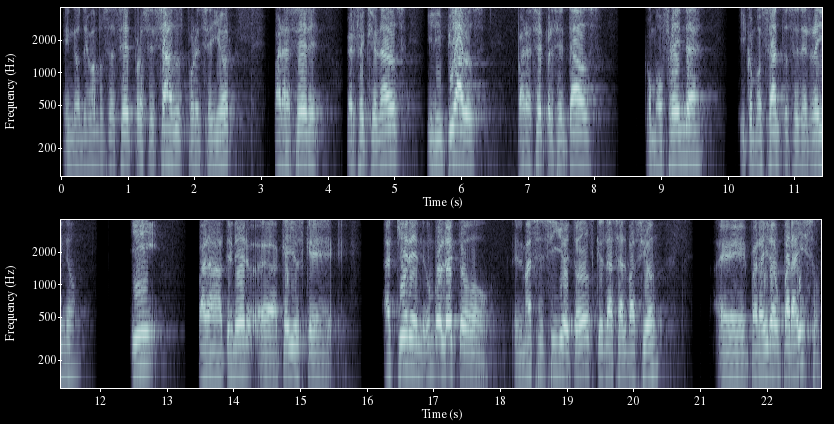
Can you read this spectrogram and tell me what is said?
en donde vamos a ser procesados por el Señor para ser perfeccionados y limpiados, para ser presentados como ofrenda y como santos en el reino y para tener eh, aquellos que adquieren un boleto, el más sencillo de todos, que es la salvación, eh, para ir a un paraíso.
